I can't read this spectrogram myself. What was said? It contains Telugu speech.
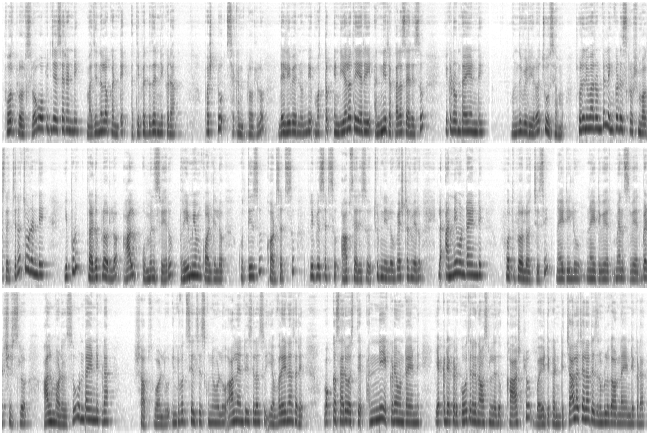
ఫోర్ ఫ్లోర్స్లో ఓపెన్ చేశారండి. మదీనాలో కంటే అతి పెద్దదండి ఇక్కడ. ఫస్ట్ సెకండ్ ఫ్లోర్లో డెలివరీ నుండి మొత్తం ఇండియాలో తయారయ్యే అన్ని రకాల శారీస్ ఇక్కడ ఉంటాయండి. ముందు వీడియోలో చూసాము చూడని వారు ఉంటే లింక్ డిస్క్రిప్షన్ బాక్స్లో ఇచ్చాను చూడండి. ఇప్పుడు థర్డ్ ఫ్లోర్లో ఆల్ ఉమెన్స్ వేరు ప్రీమియం క్వాలిటీలో kurtis co-ord sets three piece sets half saris చున్నీలు western వేరు ఇలా అన్నీ ఉంటాయండి. ఫోర్త్ ఫ్లోర్లో వచ్చేసి నైటీలు నైట్ వేర్ మెన్స్ వేర్ బెడ్షీట్స్లో ఆల్ మోడల్స్ ఉంటాయండి ఇక్కడ. షాప్స్ వాళ్ళు ఇంటి వద్ద సేల్ చేసుకునే వాళ్ళు ఆన్లైన్ రీసేలర్స్ ఎవరైనా సరే ఒక్కసారి వస్తే అన్నీ ఇక్కడే ఉంటాయండి. ఎక్కడెక్కడికో తిరగని అవసరం లేదు. కాస్ట్లు బయట కంటే చాలా చాలా రీజనబుల్గా ఉన్నాయండి ఇక్కడ.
